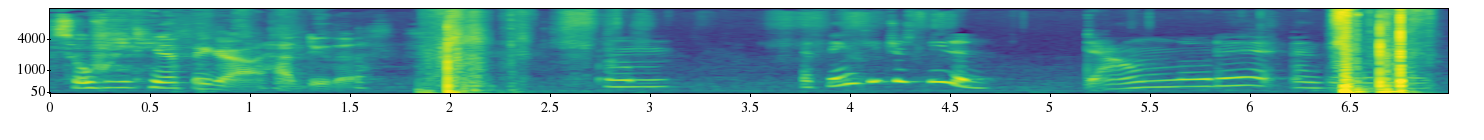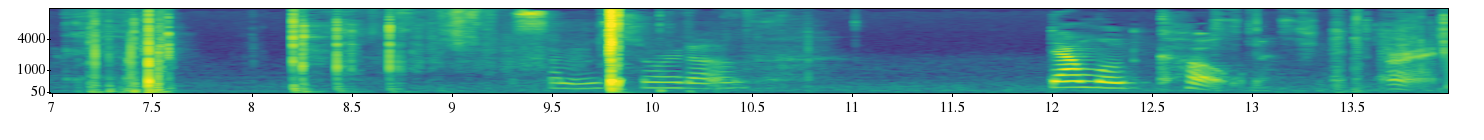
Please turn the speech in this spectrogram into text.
so we need to figure out how to do this. Um, I think you just need to download it and then with like some sort of download code. Alright.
